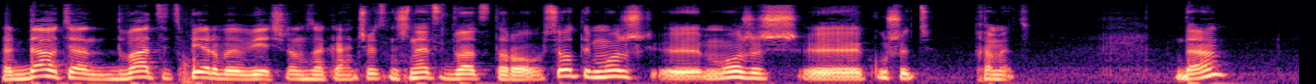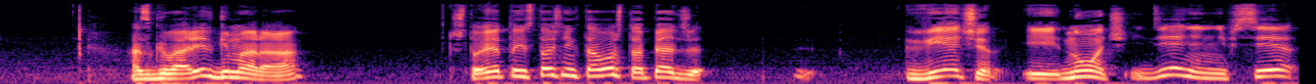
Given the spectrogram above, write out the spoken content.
Когда у тебя 21 вечером заканчивается, начинается 22 все, ты можешь, э, можешь э, кушать хамец. Да? А говорит Гимара, что это источник того, что, опять же, вечер и ночь и день, они все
